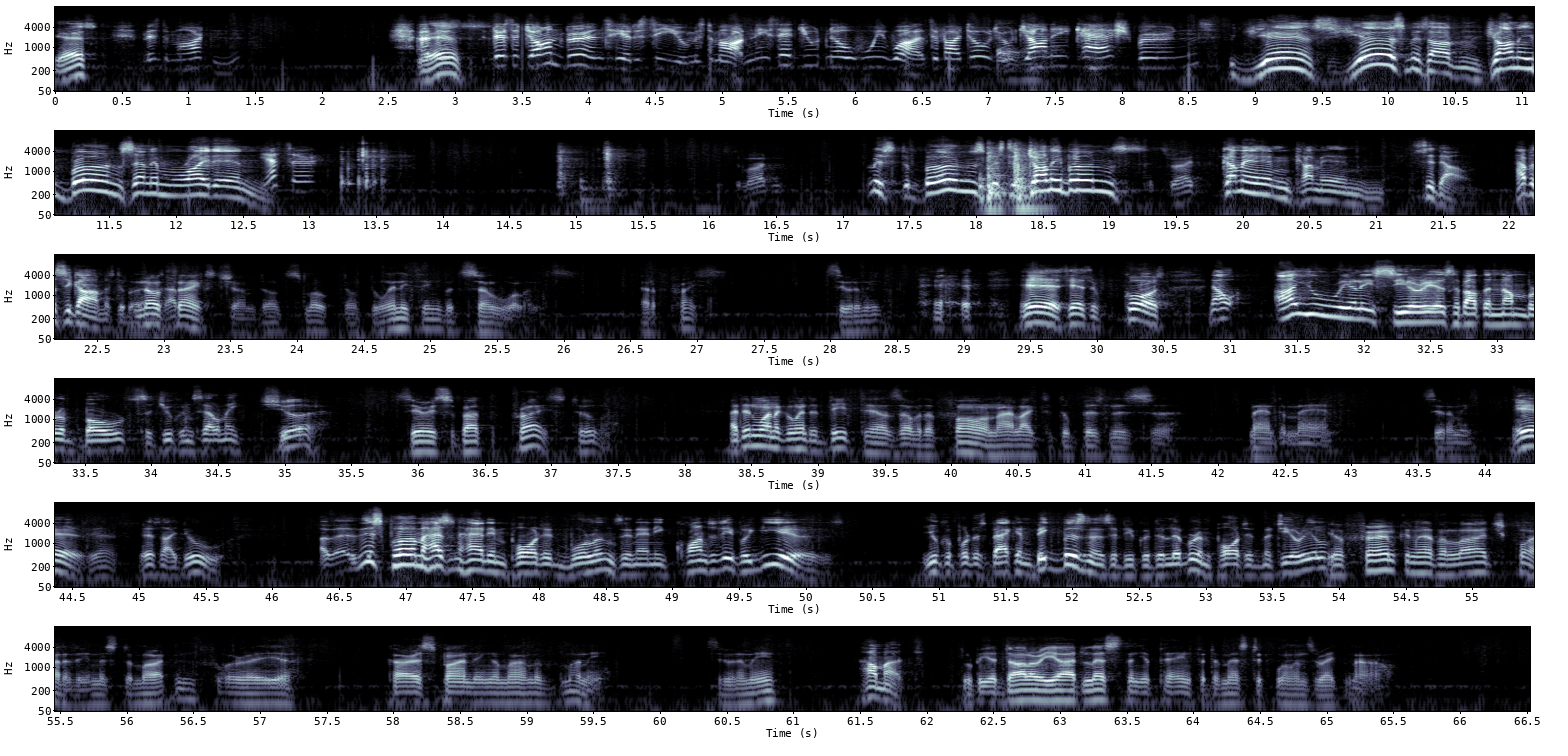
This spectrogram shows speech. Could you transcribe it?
Yes? Mr. Martin? Uh, yes. there's, there's a John Burns here to see you, Mr. Martin. He said you'd know who he was if I told you. Johnny Cash Burns? Yes, yes, Miss Arden. Johnny Burns Send him right in. Yes, sir. Mr. Martin? Mr. Burns, Mr. Johnny Burns. That's right. Come in, come in. Sit down. Have a cigar, Mr. Burns. No, Have- thanks, chum. Don't smoke. Don't do anything but sell woolens. At a price. See what I mean? yes, yes, of course. Now, are you really serious about the number of bolts that you can sell me? Sure. Serious about the price, too. I didn't want to go into details over the phone. I like to do business uh, man to man. See what I mean? Yes, yes, yes, I do. Uh, this firm hasn't had imported woolens in any quantity for years. You could put us back in big business if you could deliver imported material. Your firm can have a large quantity, Mr. Martin, for a uh, corresponding amount of money. See what I mean? How much? It'll be a dollar a yard less than you're paying for domestic woolens right now.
